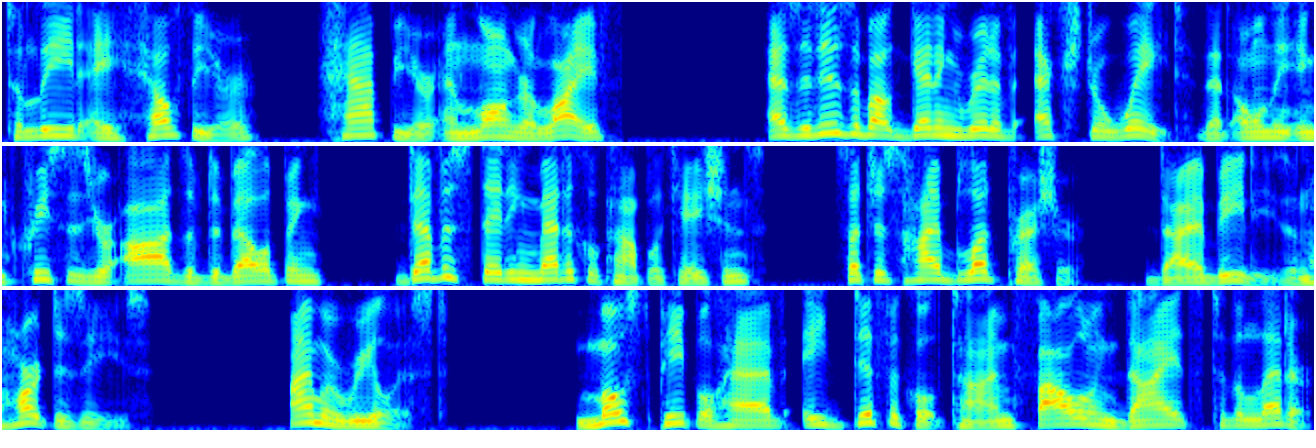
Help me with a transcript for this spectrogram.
to lead a healthier, happier, and longer life as it is about getting rid of extra weight that only increases your odds of developing devastating medical complications such as high blood pressure, diabetes, and heart disease. I'm a realist. Most people have a difficult time following diets to the letter,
